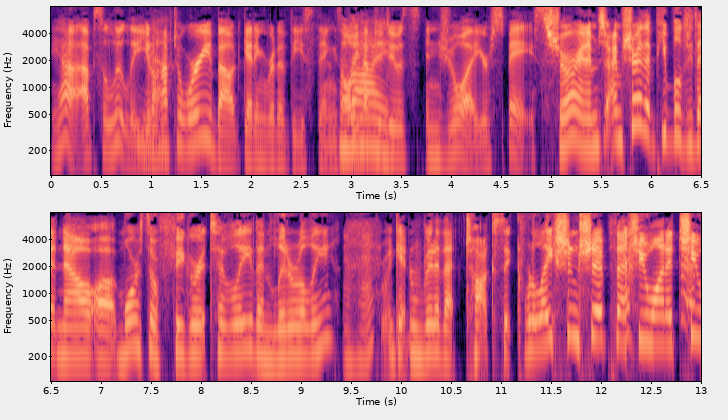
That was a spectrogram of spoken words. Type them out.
Yeah, absolutely. You yeah. don't have to worry about getting rid of these things. All right. you have to do is enjoy your space. Sure, and I'm I'm sure that people do that now uh, more so figuratively than literally. Mm-hmm. Getting rid of that toxic relationship that you want to chew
